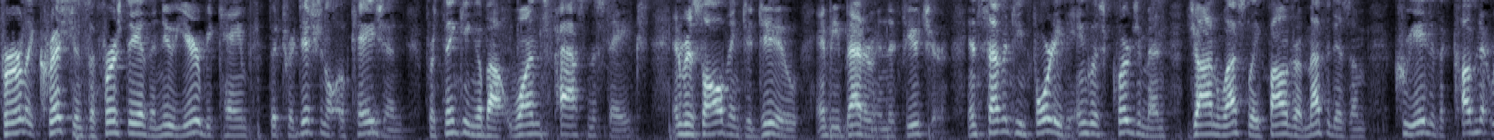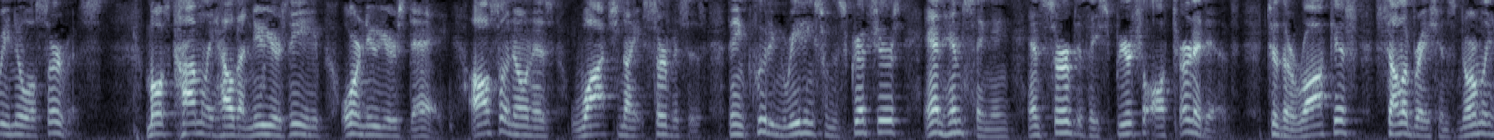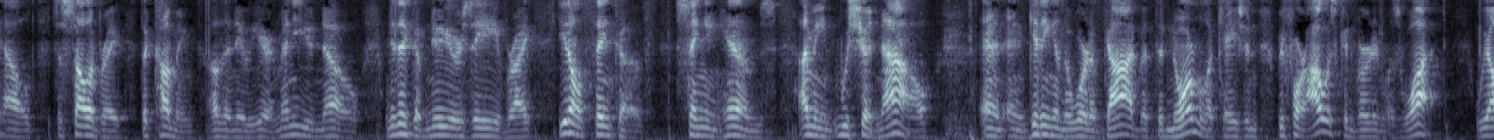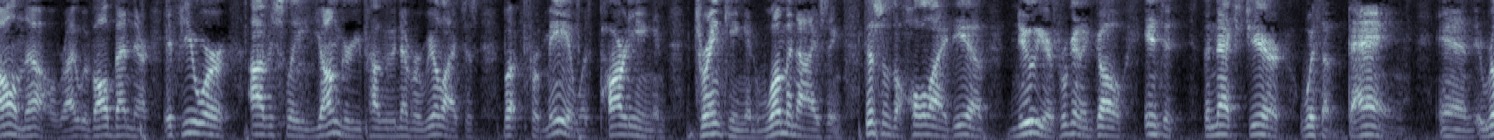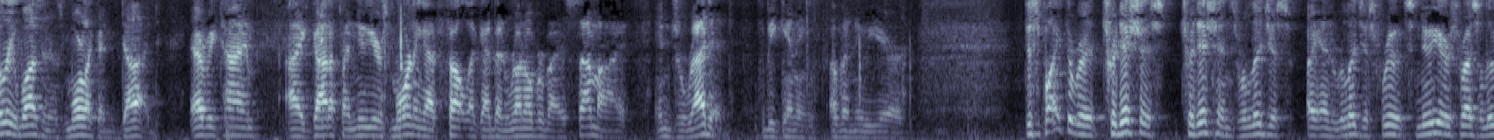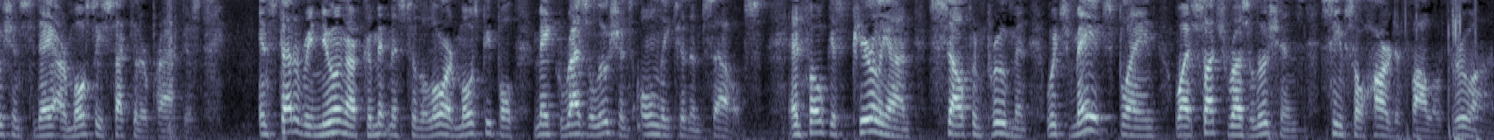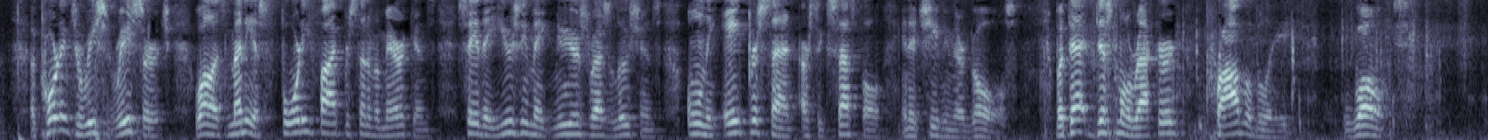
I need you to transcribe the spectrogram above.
For early Christians, the first day of the new year became the traditional occasion for thinking about one's past mistakes and resolving to do and be better in the future. In 1740, the English clergyman John Wesley, founder of Methodism, created the covenant renewal service, most commonly held on New Year's Eve or New Year's Day also known as watch night services. They included readings from the scriptures and hymn singing and served as a spiritual alternative to the raucous celebrations normally held to celebrate the coming of the new year. Many of you know, when you think of New Year's Eve, right, you don't think of singing hymns. I mean, we should now, and, and getting in the Word of God, but the normal occasion before I was converted was what? We all know, right? We've all been there. If you were obviously younger, you probably would never realize this. But for me, it was partying and drinking and womanizing. This was the whole idea of New Year's. We're going to go into the next year with a bang. And it really wasn't. It was more like a dud. Every time I got up on New Year's morning, I felt like I'd been run over by a semi and dreaded the beginning of a new year. Despite the traditions, traditions, religious uh, and religious roots, New Year's resolutions today are mostly secular practice. Instead of renewing our commitments to the Lord, most people make resolutions only to themselves and focus purely on self improvement, which may explain why such resolutions seem so hard to follow through on. According to recent research, while as many as 45% of Americans say they usually make New Year's resolutions, only 8% are successful in achieving their goals. But that dismal record probably won't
